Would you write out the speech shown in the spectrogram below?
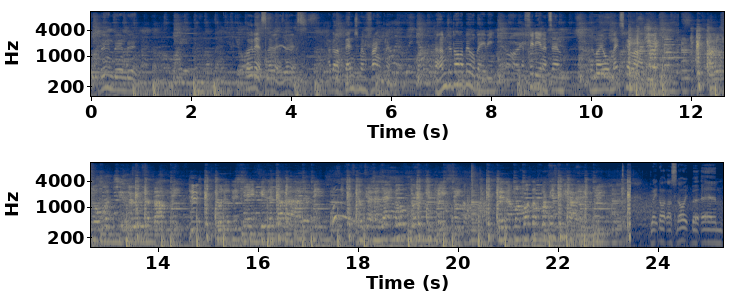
Boom, boom, boom. Look at this, look at this, look at this. I got a Benjamin Franklin. A hundred dollar bill, baby. A 50 and a 10 with my old Mexican life. I don't know what you heard about me. But if you can't get a dollar out of me, no Cadillac, no bird, you can't see. Then I'm a motherfucking Great night last night, but um,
